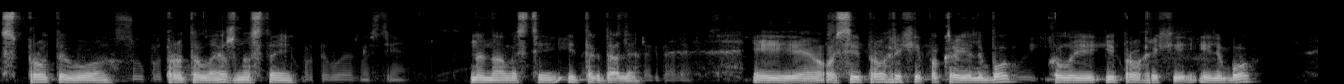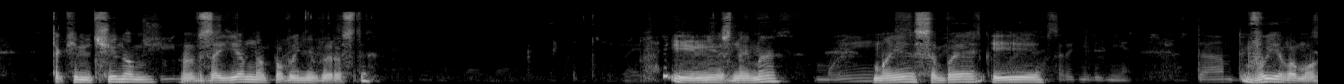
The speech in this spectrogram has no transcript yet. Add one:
спротиву, протилежностей, ненависті і так далі. і усі прогріхи покриє любов, коли і прогріхи, і любов таким чином взаємно повинні вирости. І між ними Ми, ми себе і в середній лінії, там, де виявимо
